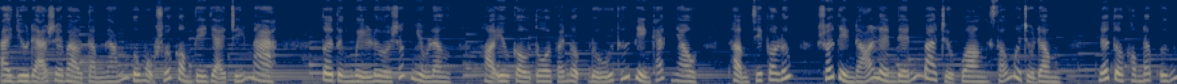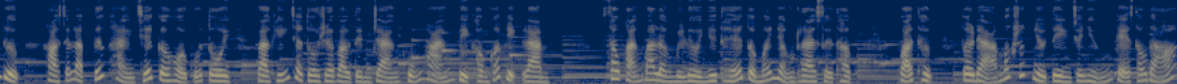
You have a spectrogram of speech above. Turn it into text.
IU đã rơi vào tầm ngắm của một số công ty giải trí mà. Tôi từng bị lừa rất nhiều lần, họ yêu cầu tôi phải nộp đủ thứ tiền khác nhau, thậm chí có lúc số tiền đó lên đến 3 triệu won, 60 triệu đồng. Nếu tôi không đáp ứng được, họ sẽ lập tức hạn chế cơ hội của tôi và khiến cho tôi rơi vào tình trạng khủng hoảng vì không có việc làm. Sau khoảng 3 lần bị lừa như thế tôi mới nhận ra sự thật. Quả thực, tôi đã mất rất nhiều tiền cho những kẻ xấu đó.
